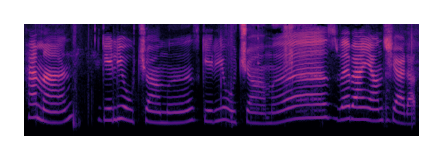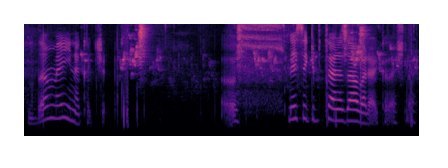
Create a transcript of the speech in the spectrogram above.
Hemen geliyor uçağımız, geliyor uçağımız ve ben yanlış yerde atladım ve yine kaçırdım. Öf. Neyse ki bir tane daha var arkadaşlar.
